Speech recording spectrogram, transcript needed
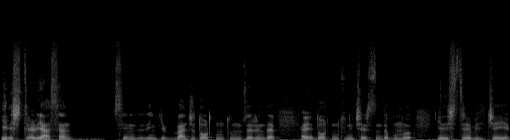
geliştirir yani sen senin dediğin gibi bence Dortmund'un üzerinde yani Dortmund'un içerisinde bunu geliştirebileceği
